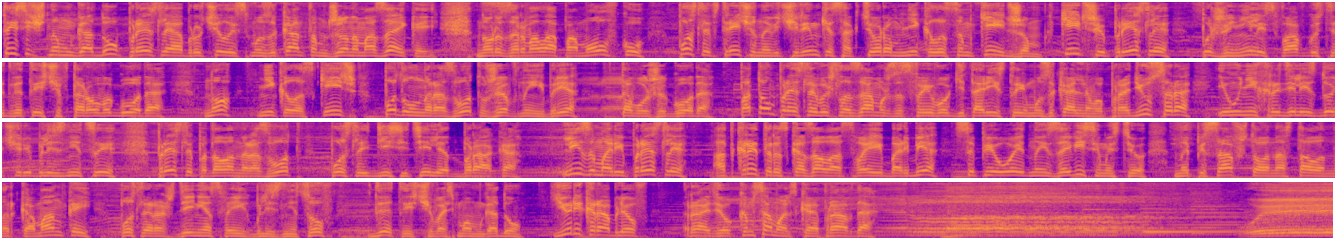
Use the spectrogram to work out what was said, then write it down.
2000 году Пресли обручилась с музыкантом Джоном Мозайкой, но разорвала помолвку после встречи на вечеринке с актером Николасом Кейджем. Кейдж и Пресли поженились в августе 2002 года, но Николас Кейдж подал на развод уже в ноябре того же года. Потом Пресли вышла замуж за своего гитариста и музыкального продюсера, и у них родились дочери-близнецы. Пресли подала на развод после 10 лет брака. Лиза Мари Пресли открыто рассказала о своей борьбе с опиоидной зависимостью, написав, что она стала наркоманкой после рождения своих близнецов в 2008 году. Юрий Кораблев, радио «Комсомольская правда». We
